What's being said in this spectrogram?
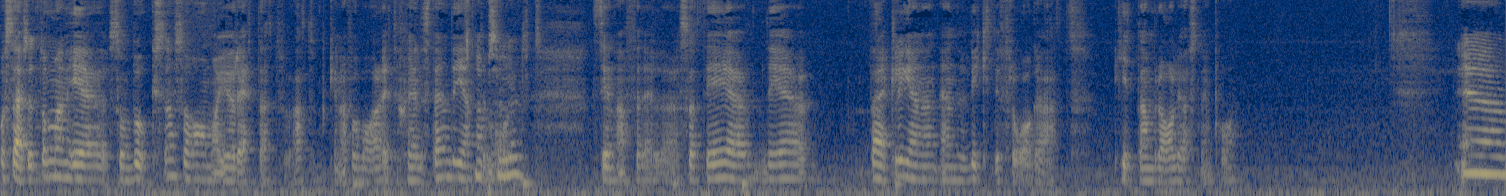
Och särskilt om man är som vuxen så har man ju rätt att, att kunna få vara lite självständig gentemot Absolut. sina föräldrar. Så att det, är, det är verkligen en, en viktig fråga att hitta en bra lösning på. Eh,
